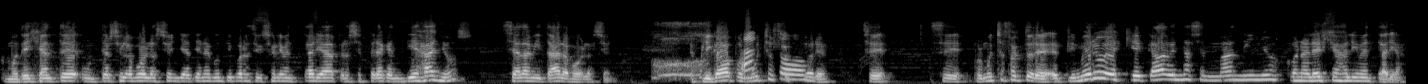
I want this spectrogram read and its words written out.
como te dije antes, un tercio de la población ya tiene algún tipo de restricción alimentaria, pero se espera que en 10 años sea la mitad de la población. Explicado por muchos factores. Sí, sí, por muchos factores. El primero es que cada vez nacen más niños con alergias alimentarias,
